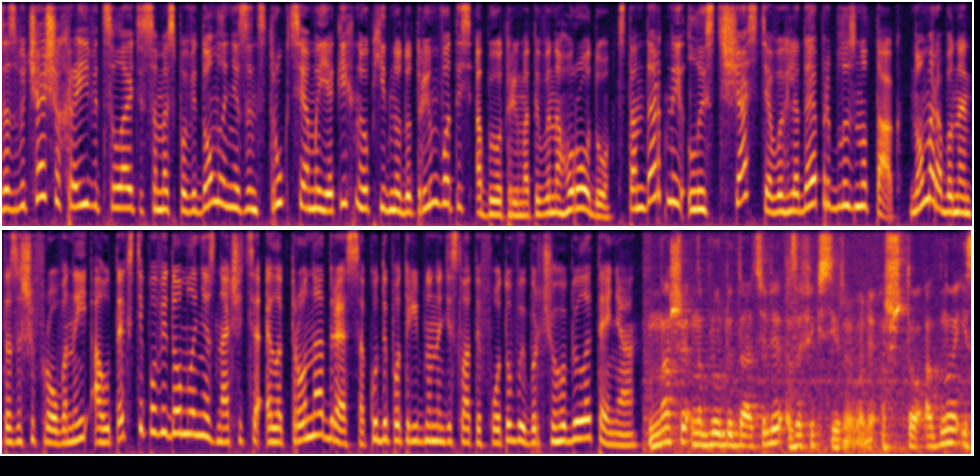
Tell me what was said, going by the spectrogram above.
Зазвичай шахраї відсилають смс-повідомлення з інструкціями, яких необхідно дотримуватись, аби отримати винагороду. Стандартний лист щастя виглядає приблизно так: номер абонента зашифрований, а у тексті повідомлення значиться електронна адреса, куди потрібно надіслати фото виборчого бюлетеня. Наши наблюдатели зафиксировали, что одной из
